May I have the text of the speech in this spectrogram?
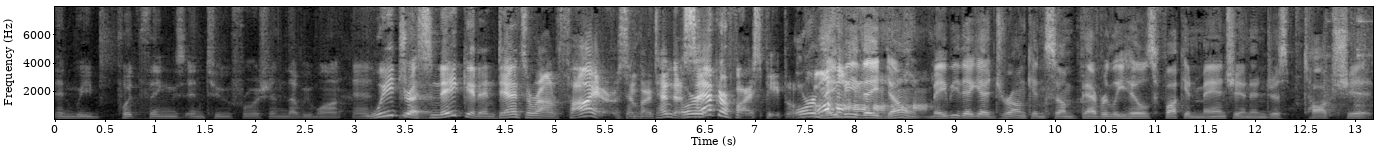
And we put things into fruition that we want. And we dress Yeah. naked and dance around fires and pretend to Or- sacrifice people. Or maybe they don't. Maybe they get drunk in some Beverly Hills fucking mansion and just talk shit.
